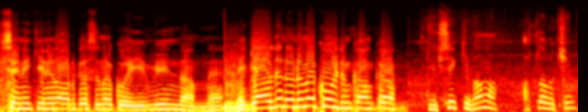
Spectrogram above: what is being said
Seninkinin arkasına koyayım bilmem ne. E geldin önüme koydun kanka. Yüksek gibi ama atla bakayım.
